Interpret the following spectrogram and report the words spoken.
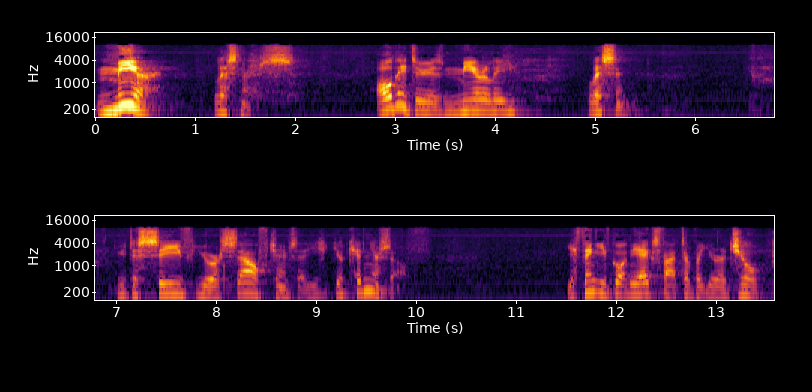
Mere listeners. All they do is merely listen. You deceive yourself, James said. You're kidding yourself. You think you've got the X factor, but you're a joke.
